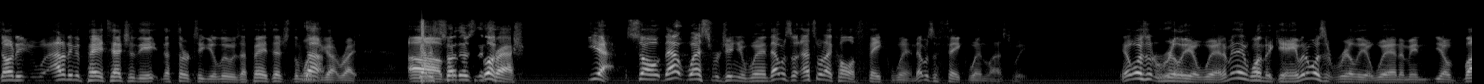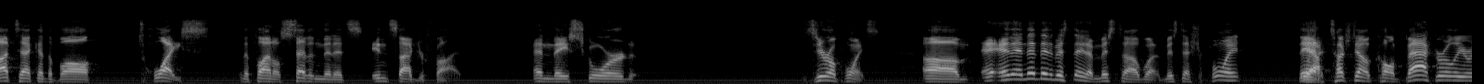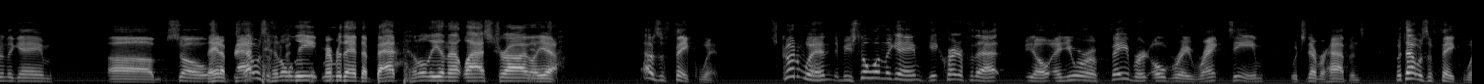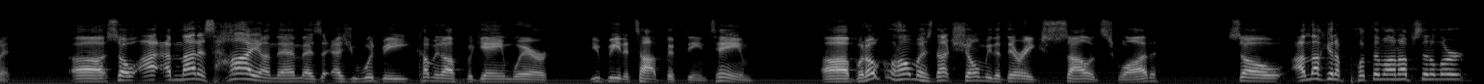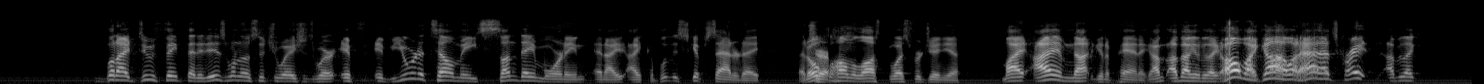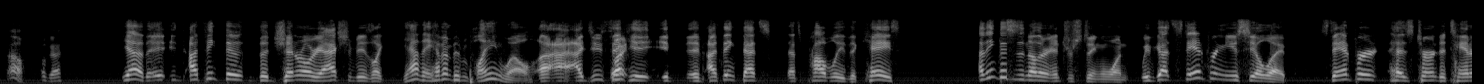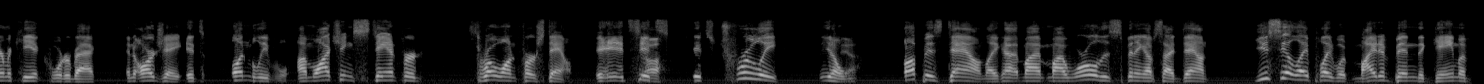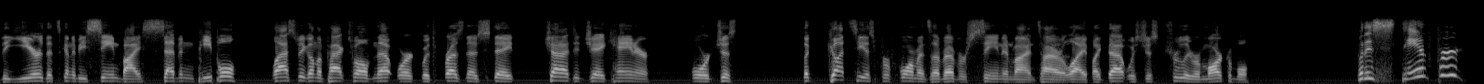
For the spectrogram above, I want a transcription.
don't. I don't even pay attention to the the 13 you lose. I pay attention to the ones No. you got right. Um, throw those in the look, trash. Yeah. So that West Virginia win, that was a, that's what I call a fake win. That was a fake win last week. It wasn't really a win. I mean, they won the game, but it wasn't really a win. I mean, you know, Va Tech had the ball twice in the final seven minutes inside your five, and they scored zero points. Um, and, and then they missed they had a missed uh, what missed extra point. They Yeah. had a touchdown called back earlier in the game. Um, so They had a that bad was a- penalty. Remember they had the bad penalty in that last drive. oh yeah. That was a fake win. It's a good win. If you still won the game, get credit for that. You know, and you were a favorite over a ranked team, which never happens. but that was a fake win. Uh, so I, I'm not as high on them as as you would be coming off of a game where you beat a top 15 team. Uh, but Oklahoma has not shown me that they're a solid squad. So I'm not going to put them on upset alert. But I do think that it is one of those situations where if if you were to tell me Sunday morning and I, I completely skipped Saturday that Sure. Oklahoma lost to West Virginia, my I am not going to panic. I'm, I'm not going to be like, oh my god, what happened? That's great. I'll be like, oh okay. Yeah, it- I think the the general reaction is like, yeah, they haven't been playing well. I, I- I do think Right. it, I think that's that's probably the case. I think this is another interesting one. We've got Stanford and UCLA. Stanford has turned to Tanner McKee at quarterback, and RJ. It's unbelievable. I'm watching Stanford throw on first down. It's it's it's truly, you know, Yeah. up is down. Like uh, my my world is spinning upside down. UCLA played what might have been the game of the year that's going to be seen by seven people last week on the Pac 12 network with Fresno State. Shout out to Jake Haener for just the gutsiest performance I've ever seen in my entire life. Like, that was just truly remarkable. But is Stanford,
